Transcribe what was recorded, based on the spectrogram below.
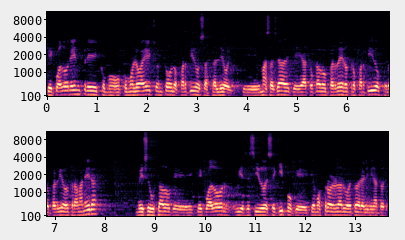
Ecuador entre como, como lo ha hecho en todos los partidos hasta el de hoy, que más allá de que ha tocado perder otros partidos, pero perdió de otra manera, me hubiese gustado que, Ecuador hubiese sido ese equipo que mostró a lo largo de toda la eliminatoria.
